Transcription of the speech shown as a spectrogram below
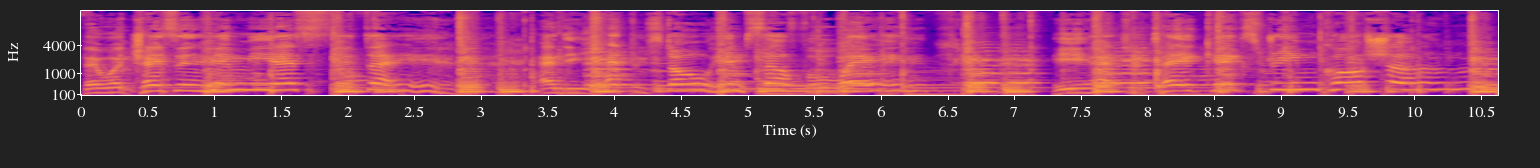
They were chasing him yesterday, and he had to stow himself away. He had to take extreme caution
